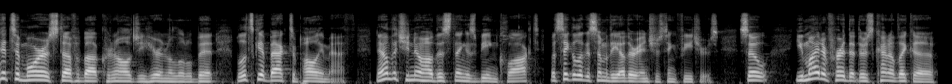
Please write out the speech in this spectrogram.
Get to more stuff about chronology here in a little bit, but let's get back to polymath. Now that you know how this thing is being clocked, let's take a look at some of the other interesting features. So you might have heard that there's kind of like a,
